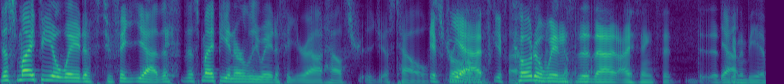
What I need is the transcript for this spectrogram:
This might be a way to to figure. Yeah, this this might be an early way to figure out how just how If strong. yeah, if, if uh, Coda wins the, that, I think that it's Yeah. going to be a,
